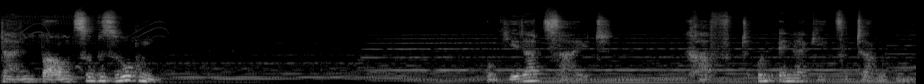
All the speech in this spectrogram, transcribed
deinen Baum zu besuchen. Und jederzeit Kraft und Energie zu tanken.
